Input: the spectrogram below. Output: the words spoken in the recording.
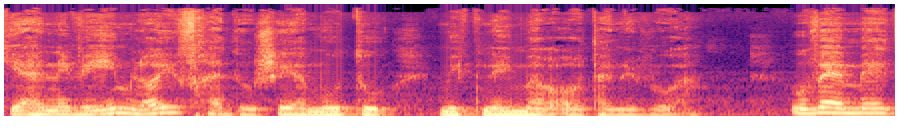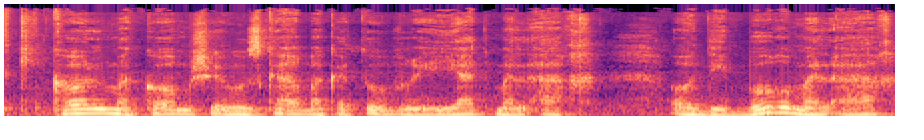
כי הנביאים לא יפחדו שימותו מפני מראות הנבואה. ובאמת, כי כל מקום שהוזכר בכתוב ראיית מלאך או דיבור מלאך,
